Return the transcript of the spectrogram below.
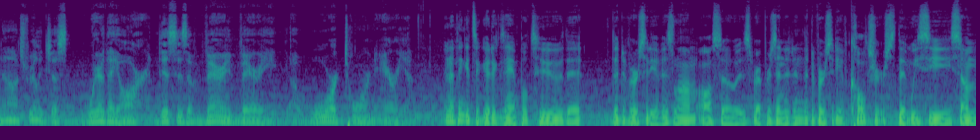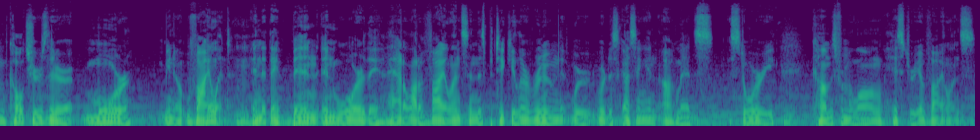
no, it's really just where they are. This is a very, very uh, war torn area. And I think it's a good example, too, that the diversity of Islam also is represented in the diversity of cultures. That we see some cultures that are more, you know, violent, Mhm. and that they've been in war. They've had a lot of violence. In this particular room that we're we're discussing in Ahmed's story, comes from a long history of violence.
